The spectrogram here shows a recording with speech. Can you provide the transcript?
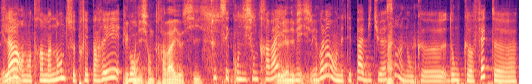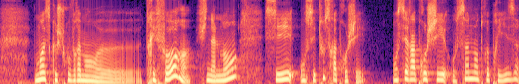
et là, on est en train maintenant de se préparer. Les conditions de travail aussi. Toutes ces conditions de travail, mais, voilà, on n'était pas habitué à ça. donc, euh, donc en fait, euh, moi, ce que je trouve vraiment euh, très fort, finalement, c'est on s'est tous rapprochés. On s'est rapprochés au sein de l'entreprise,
